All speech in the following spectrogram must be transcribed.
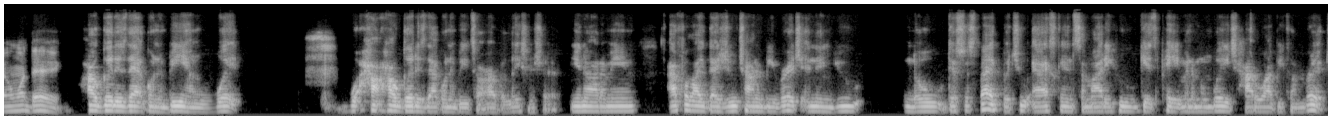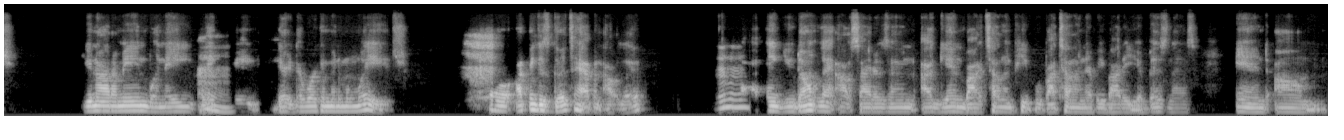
On one day. How good is that going to be and what, what how, how good is that going to be to our relationship? You know what I mean? I feel like that's you trying to be rich and then you no disrespect, but you asking somebody who gets paid minimum wage, how do I become rich? You know what I mean? When they, they, mm. they they're, they're working minimum wage. So I think it's good to have an outlet. Mm-hmm. I think you don't let outsiders in again by telling people, by telling everybody your business. And um,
